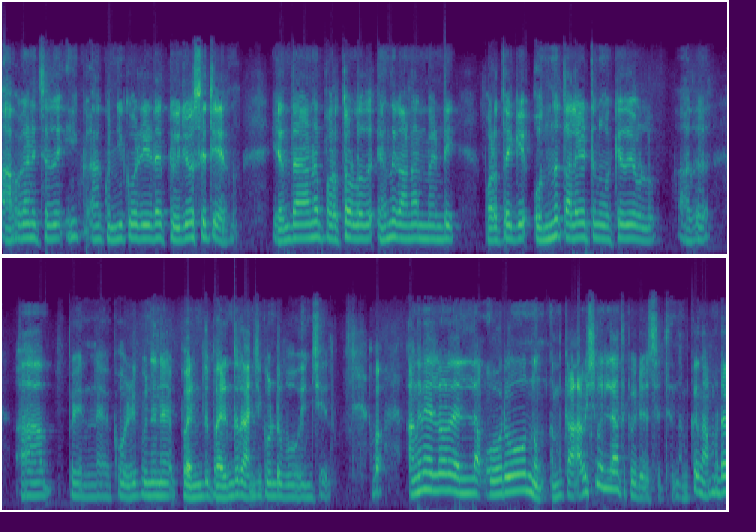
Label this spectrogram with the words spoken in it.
അവഗണിച്ചത് ഈ കുഞ്ഞിക്കോഴിയുടെ ക്യൂരിയോസിറ്റി ആയിരുന്നു. എന്താണ് പുറത്തുള്ളത് എന്ന് കാണാൻ വേണ്ടി പുറത്തേക്ക് ഒന്ന് തലയിട്ട് നോക്കിയതേ ഉള്ളൂ. അത് ആ പിന്നെ കോഴിക്കുഞ്ഞിനെ പരുന്ത് പരുന്ത് റാഞ്ചിക്കൊണ്ട് പോവുകയും ചെയ്തു. അപ്പോൾ അങ്ങനെയുള്ളതെല്ലാം ഓരോന്നും നമുക്ക് ആവശ്യമില്ലാത്ത ക്യൂരിയോസിറ്റി നമുക്ക് നമ്മുടെ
